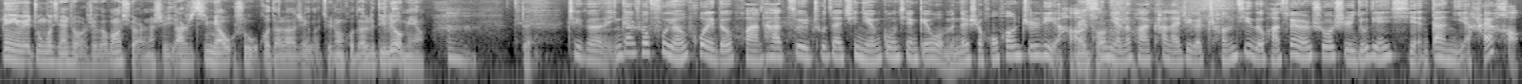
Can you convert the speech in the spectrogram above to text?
另一位中国选手这个汪雪儿呢是以二十七秒五十五获得了这个最终获得了第六名。嗯，对。这个应该说傅园慧的话，他最初在去年贡献给我们的是洪荒之力哈。今年的话，看来这个成绩的话，虽然说是有点险，但也还好。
